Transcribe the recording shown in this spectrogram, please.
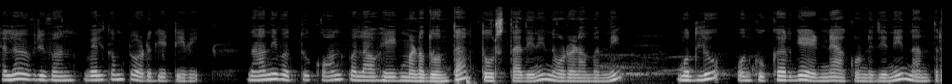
Hello everyone welcome to Aduge T V ನಾನಿವತ್ತು ಕಾರ್ನ್ ಪಲಾವ್ ಹೇಗೆ ಮಾಡೋದು ಅಂತ ತೋರಿಸ್ತಾ ಇದ್ದೀನಿ. ನೋಡೋಣ ಬನ್ನಿ. ಮೊದಲು ಒಂದು ಕುಕ್ಕರ್ಗೆ ಎಣ್ಣೆ ಹಾಕ್ಕೊಂಡಿದ್ದೀನಿ ನಂತರ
